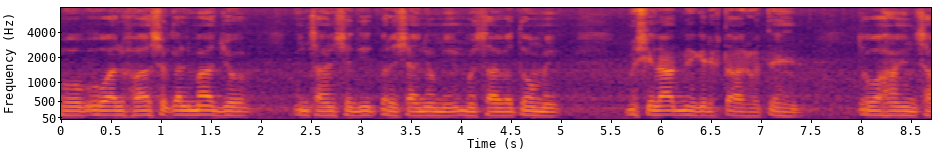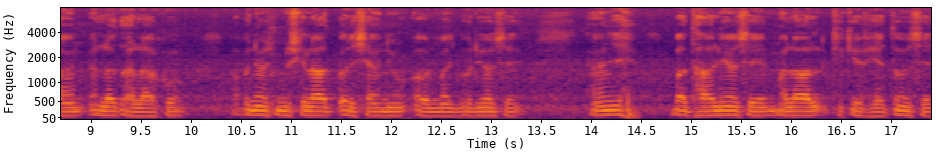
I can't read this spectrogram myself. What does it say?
وہ وہ الفاظ و کلمات جو انسان شدید پریشانیوں میں مساوتوں میں، مشکلات میں گرفتار ہوتے ہیں، تو وہاں انسان اللہ تعالیٰ کو اپنے اس مشکلات، پریشانیوں اور مجبوریوں سے ہاں جی بدحالیوں سے ملال کی کیفیتوں سے،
